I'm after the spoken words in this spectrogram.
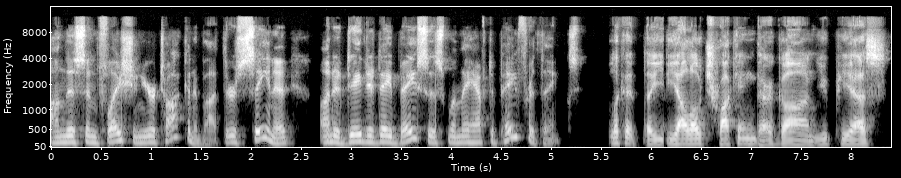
on this inflation you're talking about. They're seeing it on a day to day basis when they have to pay for things. Look at the yellow trucking; they're gone. UPS,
